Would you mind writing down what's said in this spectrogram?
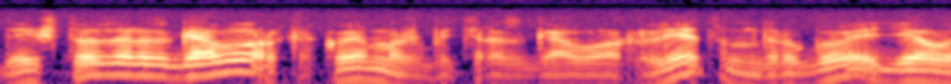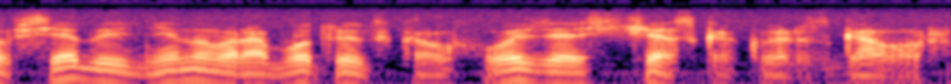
Да и что за разговор? Какой может быть разговор? Летом другое дело, все до единого работают в колхозе, а сейчас какой разговор?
